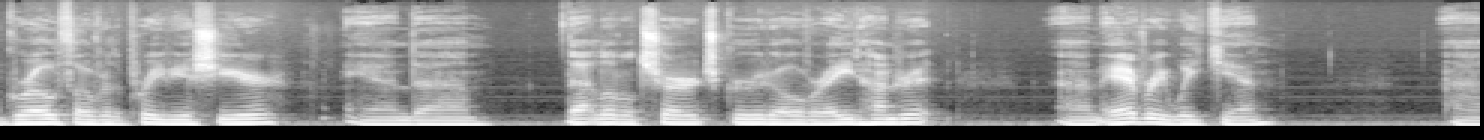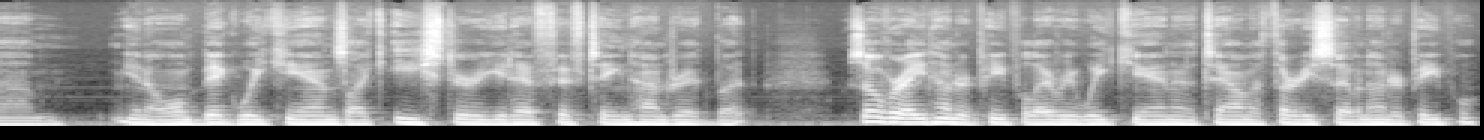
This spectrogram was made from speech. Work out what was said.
growth over the previous year. And um, that little church grew to over 800 um, every weekend. Um, you know, on big weekends like Easter, you'd have 1,500, but it was over 800 people every weekend in a town of 3,700 people.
